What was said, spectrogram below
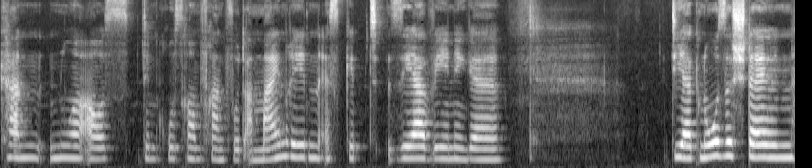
kann nur aus dem Großraum Frankfurt am Main reden. Es gibt sehr wenige Diagnosestellen,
